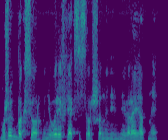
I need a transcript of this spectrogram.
мужик-боксер, у него рефлексы совершенно невероятные.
